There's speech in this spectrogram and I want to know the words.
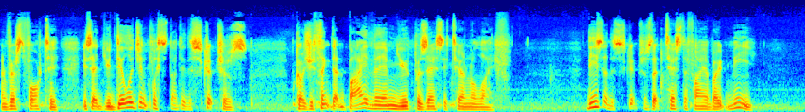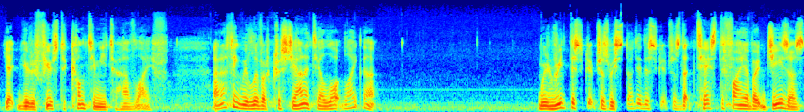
and verse 40, he said, You diligently study the scriptures because you think that by them you possess eternal life. These are the scriptures that testify about me, yet you refuse to come to me to have life. And I think we live our Christianity a lot like that. We read the scriptures, we study the scriptures that testify about Jesus,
